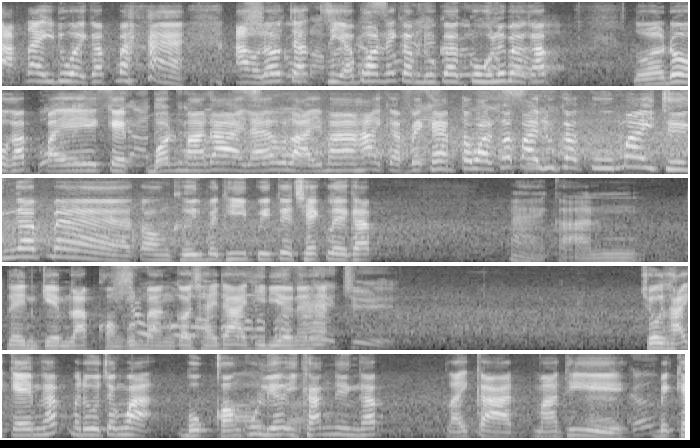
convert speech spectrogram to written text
ดักได้ด้วยครับแม่เอาแล้วจะเสียบอลให้กับลูกากูหรือเปล่าครับโรนัลโดครับไปเก็บบอลมาได้แล้วไหลมาให้กับเบคแฮมตะวัดเข้าไปลูกากูไม่ถึงครับแม่ต้องคืนไปที่ปีเตอร์เช็คเลยครับแม่การเล่นเกมรับของคุณบังก็ใช้ได้ทีเดียวนะฮะช่วงท้ายเกมครับมาดูจังหวะบุกของคุณเลียวอีกครั้งหนึ่งครับ ไหลกาดมาที่เบคแฮ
